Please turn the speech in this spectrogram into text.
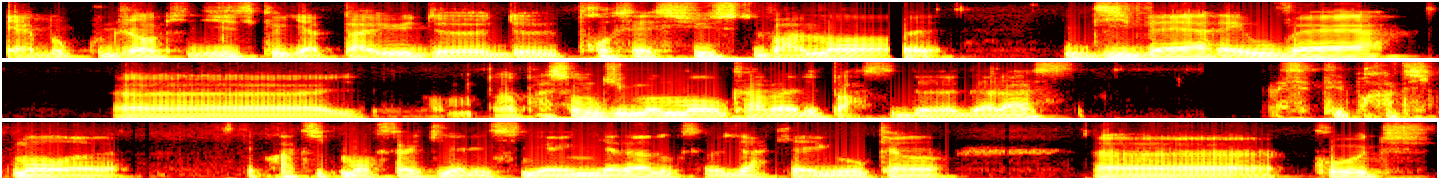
il y a beaucoup de gens qui disent qu'il n'y a pas eu de, processus vraiment euh, divers et ouvert. Euh, l'impression que du moment où Carval est parti de Dallas, c'était pratiquement, c'était pratiquement fait qu'il allait signer à Indiana. Donc ça veut dire qu'il n'y a eu aucun coach,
